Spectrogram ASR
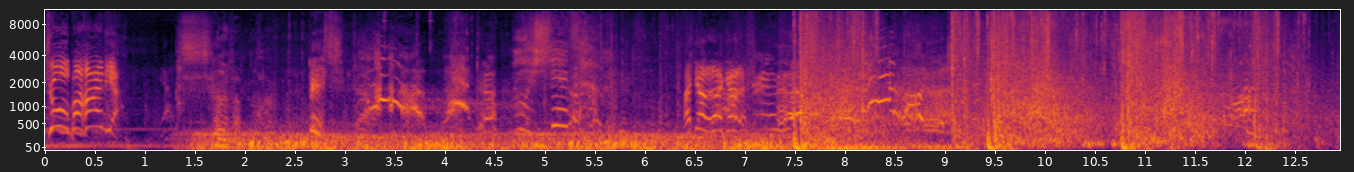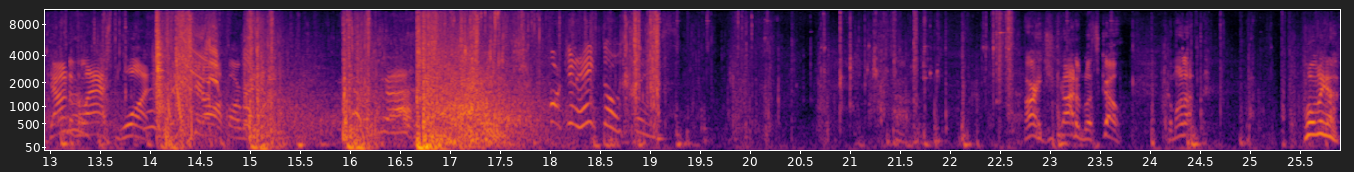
Joel, behind you! Son of a bitch! Oh, shit. I got it, I got it! Down to the last one. Finish it off already. Fucking hate those things. All right, you got him. Let's go. Come on up. Pull me up!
